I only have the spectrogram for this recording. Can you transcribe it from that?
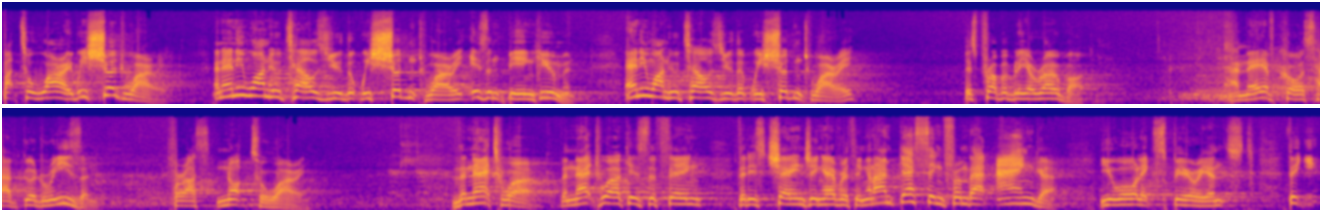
but to worry. We should worry. And anyone who tells you that we shouldn't worry isn't being human. Anyone who tells you that we shouldn't worry is probably a robot. And they, of course, have good reason for us not to worry. The network. The network is the thing that is changing everything. And I'm guessing from that anger you all experienced that you,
